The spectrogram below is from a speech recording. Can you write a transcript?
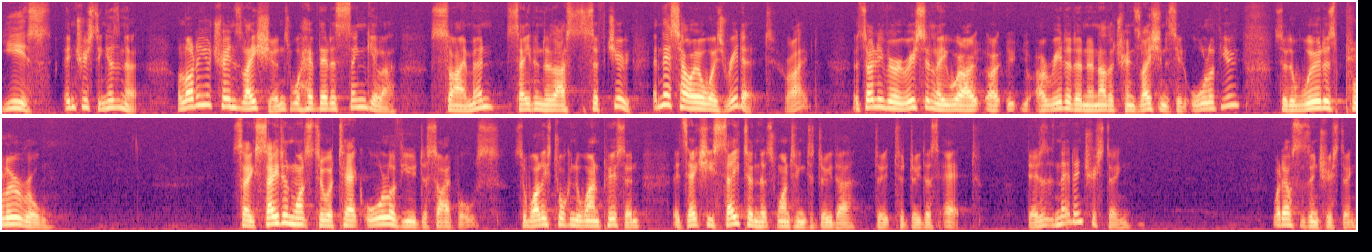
Yes, interesting, isn't it? A lot of your translations will have that as singular. Simon, Satan has asked to sift you. And that's how I always read it, right? It's only very recently where I, I, I read it in another translation. It said all of you. So the word is plural saying Satan wants to attack all of you disciples. So while he's talking to one person, it's actually Satan that's wanting to do, the, to, to do this act. That, isn't that interesting? What else is interesting?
